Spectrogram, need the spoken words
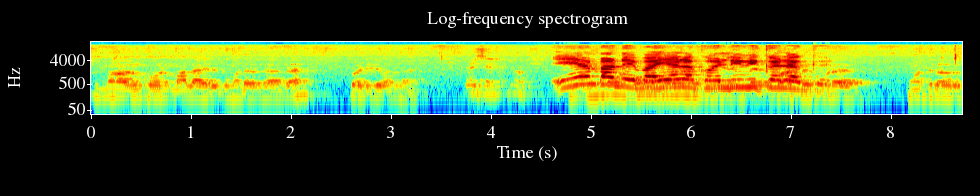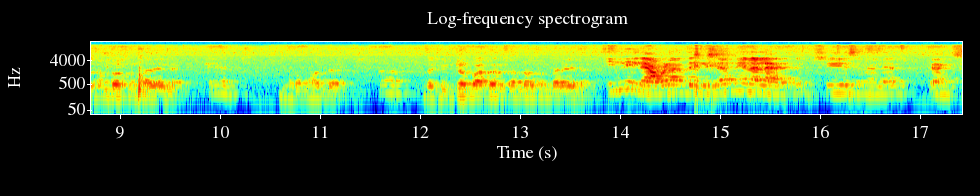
சும்மா ஒரு கோல் மாலை இருக்க பண்ணுறதுக்காக தான் போட்டிட்டு வந்தேன். ஏன் பண்ணி வயல முகத்தில் ஒரு சந்தோஷம் வரையில? உங்களோட முகத்தை. இந்த கிஃப்டை பார்த்து ஒரு சந்தோஷம் வரையில இல்ல இல்ல அவ்வளோ அந்த எல்லாமே நல்லா இருக்கு. சீரியஸ் நல்லா இருக்கு. தேங்க்ஸ்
